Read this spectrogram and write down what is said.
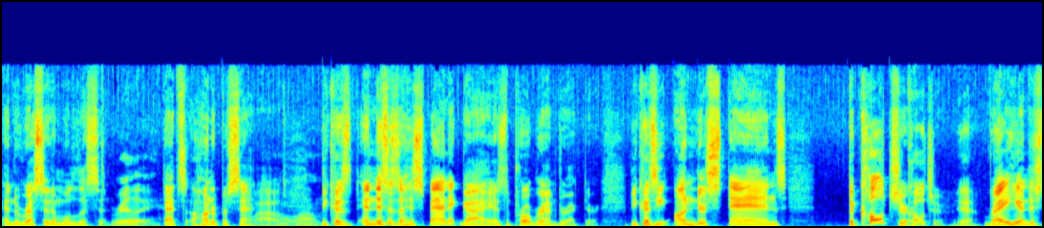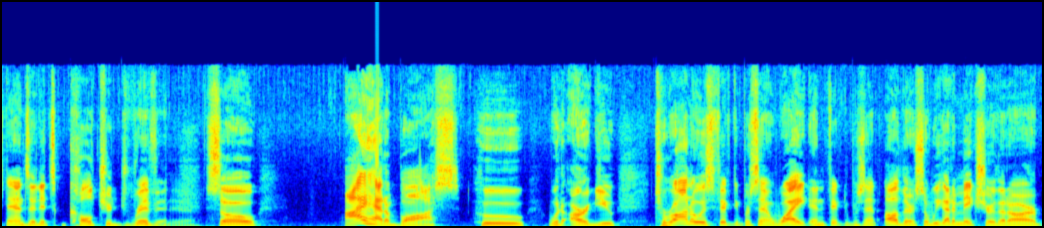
and the rest of them will listen. Really? That's 100%. Wow. Oh wow. Because, and this is a Hispanic guy as the program director, because he understands the culture. The culture. Yeah. Right? He understands that it's culture driven. Yeah. So I had a boss who would argue Toronto is 50% white and 50% other, so we got to make sure that our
